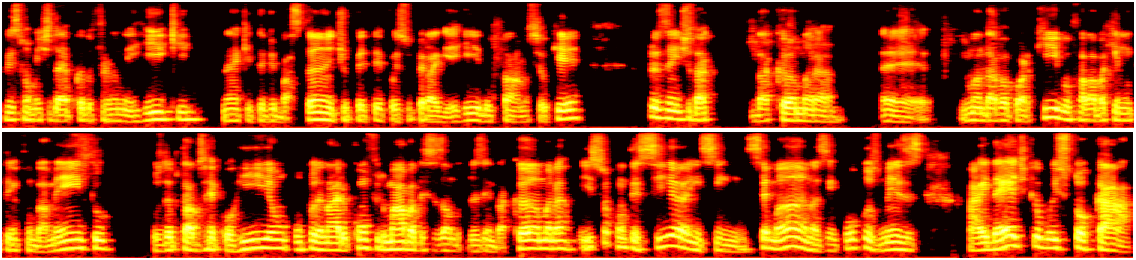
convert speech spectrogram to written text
principalmente da época do Fernando Henrique, né, que teve bastante, o PT foi super aguerrido, tal, não sei o quê, o presidente da, da Câmara é, mandava para o arquivo, falava que não tem fundamento, os deputados recorriam, o plenário confirmava a decisão do presidente da Câmara. Isso acontecia em sim, semanas, em poucos meses. A ideia de que eu vou estocar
